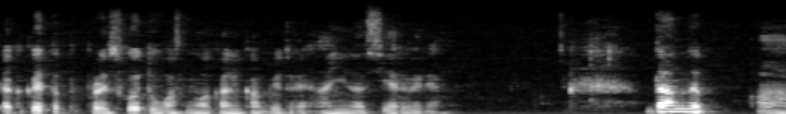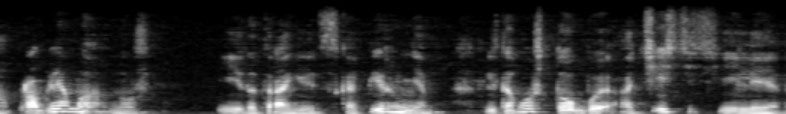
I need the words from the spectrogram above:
так как это происходит у вас на локальном компьютере, а не на сервере. Данная а, проблема нужна и дотрагивается с копированием для того, чтобы очистить или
